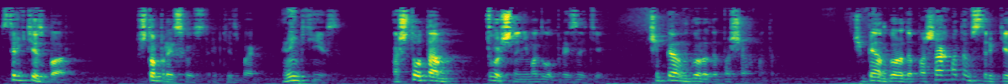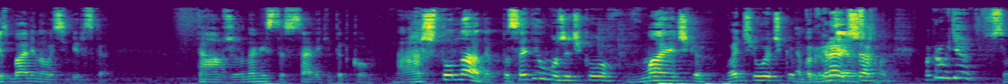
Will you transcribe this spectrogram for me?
стриптиз-бар. Что происходит в стриптиз-баре? Рингтиз. А что там точно не могло произойти. Чемпионат города по шахматам. Чемпионат города по шахматам в стриптиз-баре Новосибирска. Там журналисты ссали кипятком. А что надо? Посадил мужичков в маечках, в очочках, а играют в шахмат. Вокруг девушек, все,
